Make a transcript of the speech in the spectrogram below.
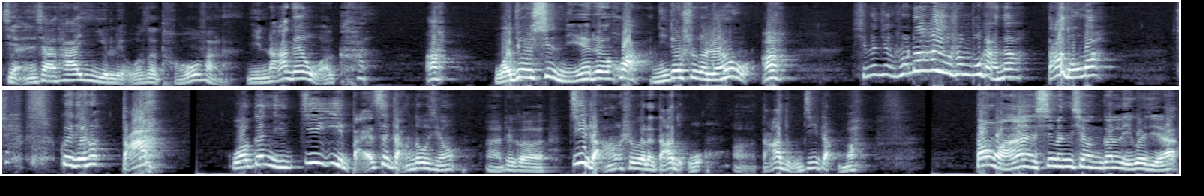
剪下他一绺子头发来，你拿给我看，啊，我就信你这个话，你就是个人物啊。西门庆说：“那有什么不敢的？打赌吗？”这个桂姐说：“打，我跟你击一百次掌都行啊。这个击掌是为了打赌啊，打赌击掌嘛。”当晚，西门庆跟李桂姐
